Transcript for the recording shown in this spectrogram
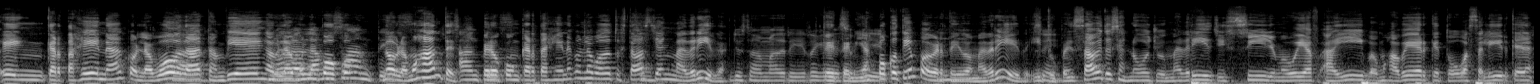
en Cartagena con la boda Claro. también. No, lo Hablamos, hablamos un poco. antes. No, hablamos antes, Antes. Pero con Cartagena con la boda, tú estabas ya en Madrid. Yo estaba en Madrid Que tenías y- poco tiempo de haberte ido a Madrid. Y Sí. tú pensabas y tú decías, no, yo en Madrid, y sí, yo me voy a- ahí, vamos a ver que todo va a salir. que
